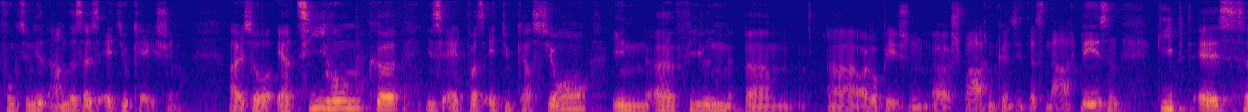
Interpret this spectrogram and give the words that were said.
funktioniert anders als Education. Also Erziehung ist etwas, Education in vielen ähm, europäischen Sprachen können Sie das nachlesen, gibt es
